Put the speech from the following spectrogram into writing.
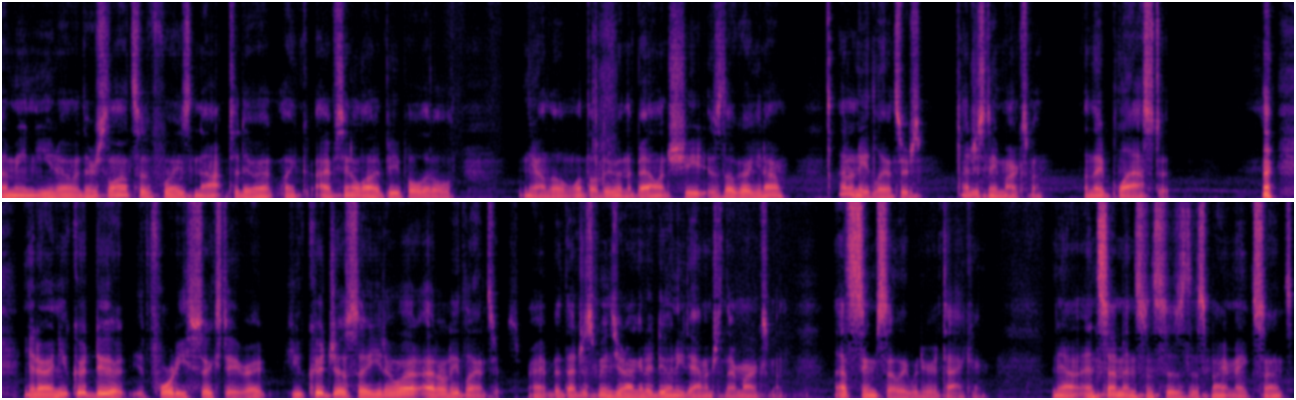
I mean, you know, there's lots of ways not to do it. Like, I've seen a lot of people that'll, you know, they'll, what they'll do in the balance sheet is they'll go, you know, I don't need Lancers. I just need Marksmen. And they blast it. you know, and you could do it 40 60, right? You could just say, you know what, I don't need Lancers, right? But that just means you're not going to do any damage to their Marksmen. That seems silly when you're attacking. Now, in some instances, this might make sense.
